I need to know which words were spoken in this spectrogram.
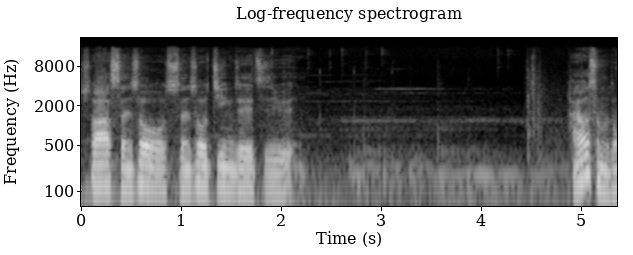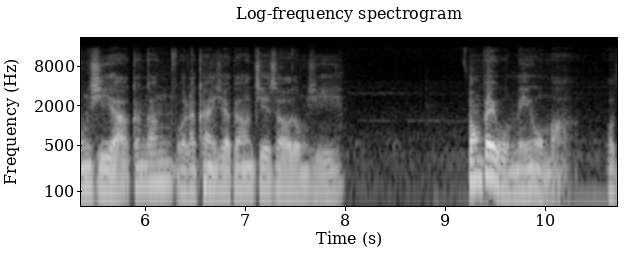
刷神兽、神兽镜这些资源，还有什么东西呀？刚刚我来看一下刚刚介绍的东西，装备我没有嘛？哦，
